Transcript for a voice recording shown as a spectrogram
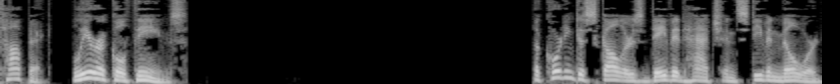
Topic: Lyrical themes. According to scholars David Hatch and Stephen Millward,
